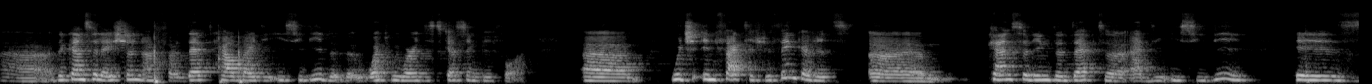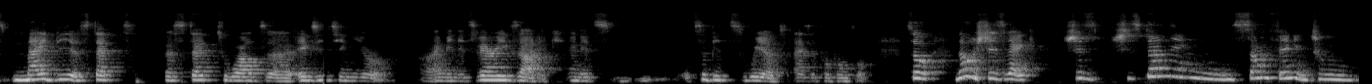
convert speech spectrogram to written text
uh, the cancellation of uh, debt held by the ECB, the, the, what we were discussing before. Um, which, in fact, if you think of it, um, canceling the debt uh, at the ECB is might be a step a step towards uh, exiting euro. I mean, it's very exotic and it's it's a bit weird as a proposal. So no, she's like she's she's turning something into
